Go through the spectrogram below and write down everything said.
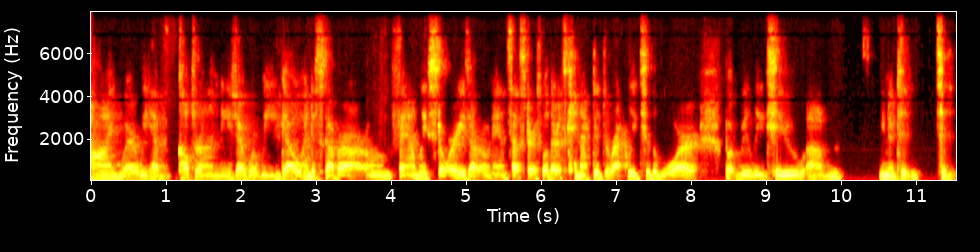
time where we have cultural amnesia, where we go and discover our own family stories, our own ancestors, whether it's connected directly to the war, but really to, um, you know, to to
